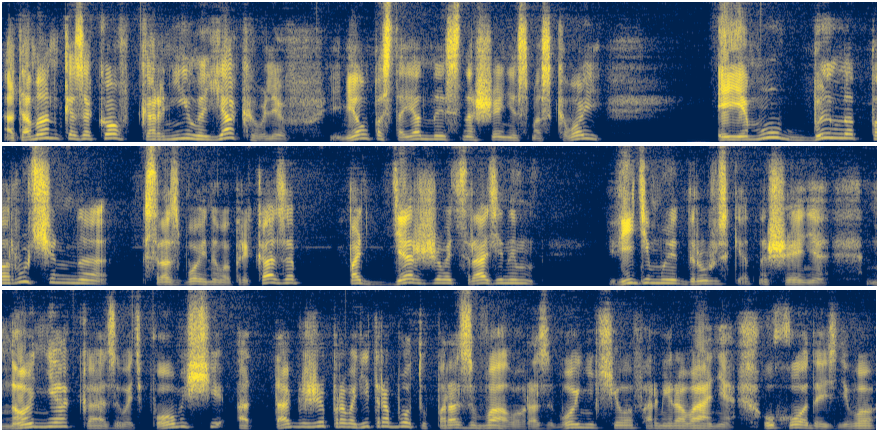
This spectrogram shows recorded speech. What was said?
Атаман казаков Корнила Яковлев имел постоянное сношение с Москвой и ему было поручено с разбойного приказа поддерживать с Разиным видимые дружеские отношения, но не оказывать помощи, а также проводить работу по развалу разбойничьего формирования, ухода из него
